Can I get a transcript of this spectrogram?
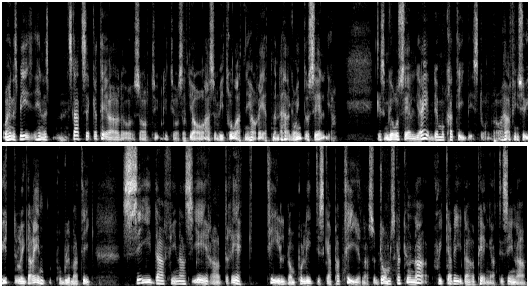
Och hennes, hennes statssekreterare då sa tydligt till oss att ja, alltså vi tror att ni har rätt men det här går inte att sälja. Det som går att sälja är demokratibistånd. Och här finns ju ytterligare en problematik. Sida finansierar direkt till de politiska partierna så de ska kunna skicka vidare pengar till sina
